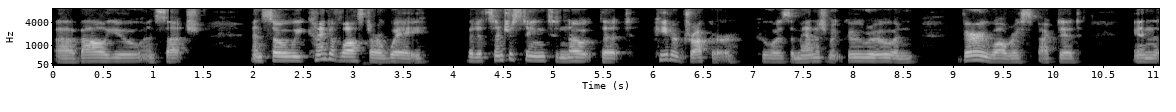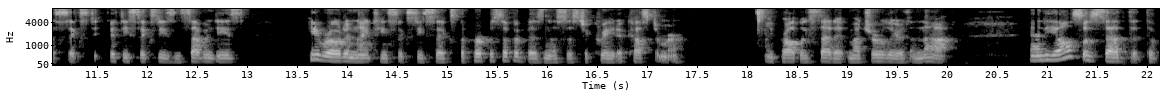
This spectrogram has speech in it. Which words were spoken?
uh, value, and such. And so we kind of lost our way. But it's interesting to note that Peter Drucker, who was a management guru and very well respected in the 60, 50s, 60s, and 70s, he wrote in 1966 The purpose of a business is to create a customer. He probably said it much earlier than that. And he also said that the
